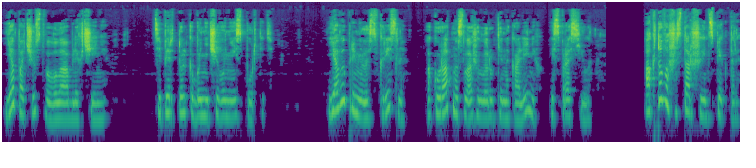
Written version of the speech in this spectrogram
я почувствовала облегчение. Теперь только бы ничего не испортить. Я выпрямилась в кресле, аккуратно сложила руки на коленях и спросила: "А кто ваши старшие инспекторы?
